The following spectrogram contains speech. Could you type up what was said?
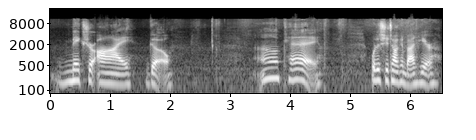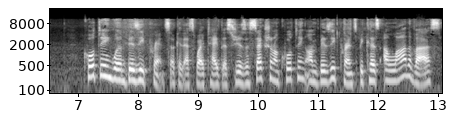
makes your eye go. Okay. What is she talking about here? Quilting with busy prints. Okay, that's why I tagged this. She has a section on quilting on busy prints because a lot of us,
